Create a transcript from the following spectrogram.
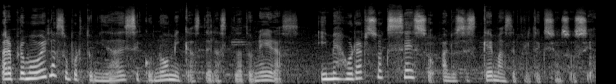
para promover las oportunidades económicas de las platoneras y mejorar su acceso a los esquemas de protección social.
